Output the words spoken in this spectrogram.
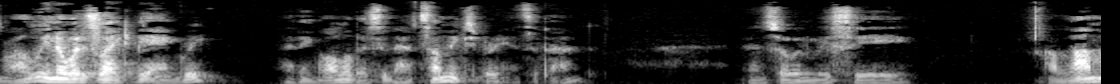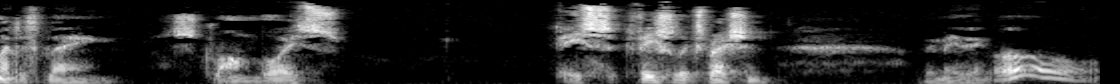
Well, we know what it's like to be angry. I think all of us have had some experience of that. And so when we see a lama displaying strong voice, face, facial expression. We may think, oh,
